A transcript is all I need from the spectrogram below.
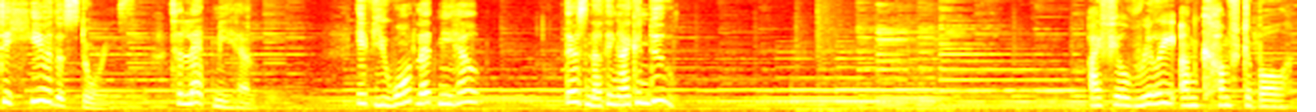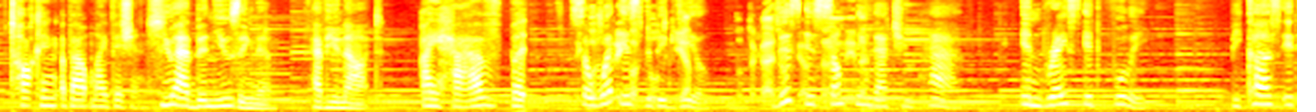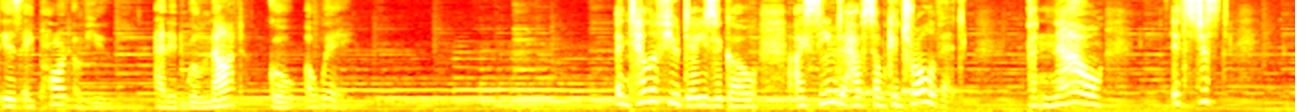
to hear the stories, to let me help. If you won't let me help, there's nothing I can do. I feel really uncomfortable talking about my visions. You have been using them, have you not? I have, but So, what is the big deal? Totta kai se on This is something that you have. Embrace it fully because it is a part of you and it will not go away. until a few days ago, I seemed to have some control of it. But now, it's just.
